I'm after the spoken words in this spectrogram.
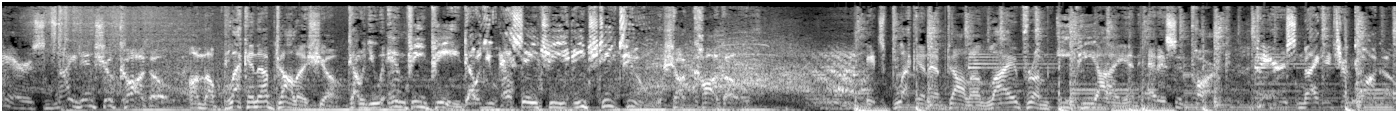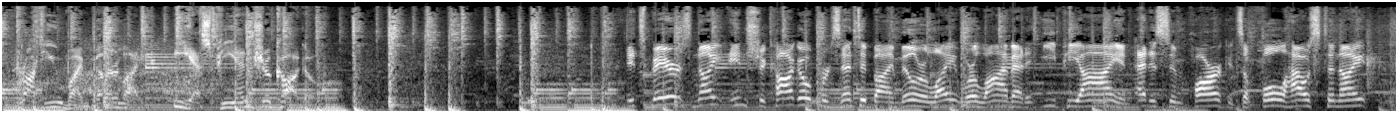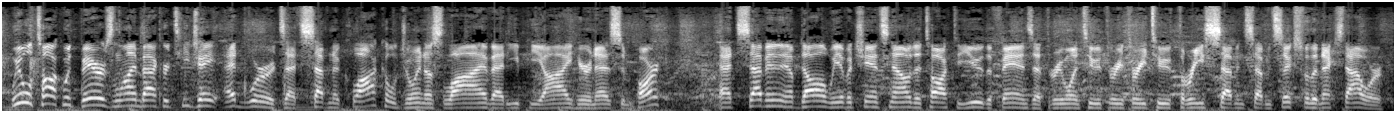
Bears Night in Chicago on the Bleck and Abdalla Show. WMVP WSHE HD2 Chicago. It's Bleck and Abdalla live from EPI in Edison Park. Bears Night in Chicago. Brought to you by Miller Lite, ESPN Chicago. It's Bears Night in Chicago, presented by Miller Lite. We're live at EPI in Edison Park. It's a full house tonight. We will talk with Bears linebacker TJ Edwards at 7 o'clock. He'll join us live at EPI here in Edison Park. At 7, Abdalla, we have a chance now to talk to you, the fans, at 312 332 3776 for the next hour.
